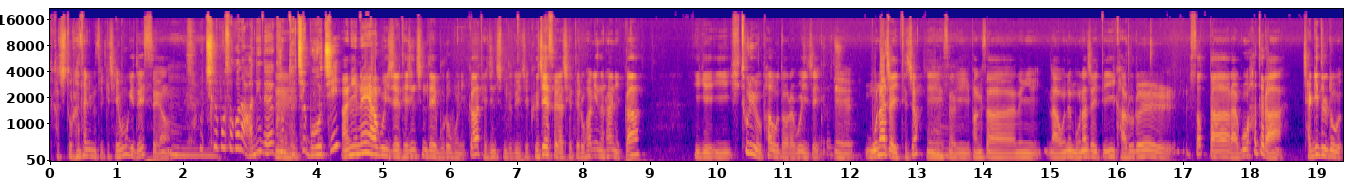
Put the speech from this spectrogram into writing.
같이 돌아다니면서 이렇게 재보기도 했어요. 음. 어, 칠보석은 아니네. 그럼 네. 대체 뭐지? 아니네 하고 이제 대진 침대에 물어보니까 대진 침대도 이제 그제서야 제대로 확인을 하니까 이게 이 히토리오 파우더라고 이제 그렇죠. 예, 모나자이트죠. 예, 음. 그래서 이 방사능이 나오는 모나자이트 이 가루를 썼다라고 하더라. 자기들도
